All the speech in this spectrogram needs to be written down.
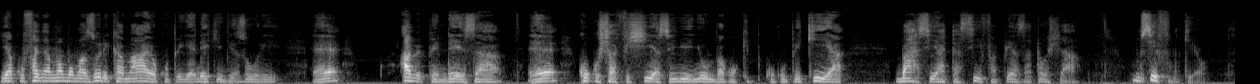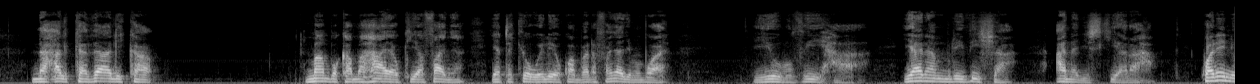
ya kufanya mambo mazuri kama hayo kupiga deki vizuri eh, amependeza eh, kukushafishia sijui nyumba kukupikia basi hata sifa pia zatosha msifu mkeo. Na hali kadhalika mambo kama haya ukiyafanya yatakiwa uelewe kwamba anafanyaje mambo haya. Yurdhiha yanamridhisha anajisikia raha. Kwa nini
